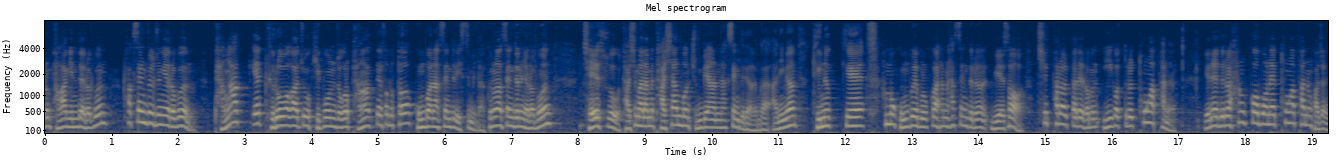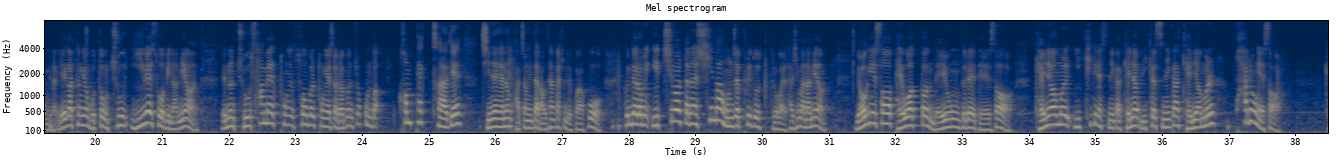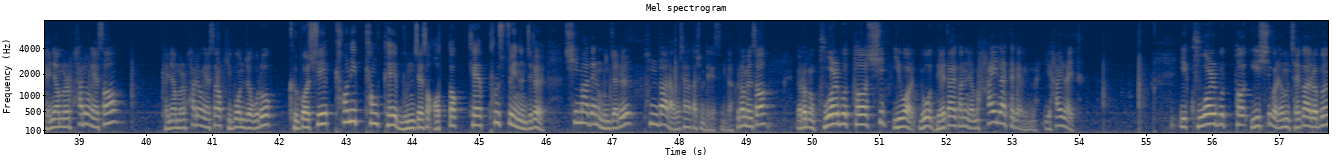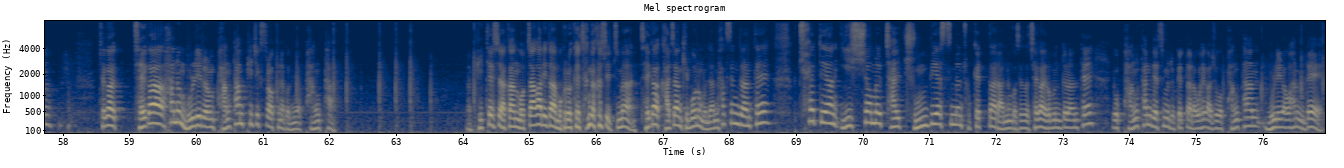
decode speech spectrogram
여름 방학인데 여러분 학생들 중에 여러분 방학에 들어와 가지고 기본적으로 방학 때서부터 공부하는 학생들이 있습니다. 그런 학생들은 여러분 재수, 다시 말하면 다시 한번 준비하는 학생들이라든가 아니면 뒤늦게 한번 공부해 볼까 하는 학생들을 위해서 7, 8월 달에 여러분 이것들을 통합하는 얘네들을 한꺼번에 통합하는 과정입니다. 얘 같은 경우 보통 주 2회 수업이라면 얘는 주 3회 통, 수업을 통해서 여러분 조금 더 컴팩트하게 진행하는 과정이다라고 생각하시면 될 것 같고 근데 여러분 이 7월 달에는 심화 문제 풀이도 들어가요. 다시 말하면 여기서 배웠던 내용들에 대해서 개념을 익히긴 했으니까 개념 익혔으니까 개념을 활용해서 개념을 활용해서 개념을 활용해서 기본적으로 그것이 편입 형태의 문제에서 어떻게 풀 수 있는지를 심화되는 문제를 푼다라고 생각하시면 되겠습니다. 그러면서 여러분 9월부터 12월 요 네 달간은 여러분 하이라이트가 여기입니다. 이 하이라이트. 이 9월부터 이 10월 여러분 제가 여러분 제가 제가 하는 물리를 방탄 피직스라고 표현하거든요. 방탄. BTS 약간 뭐 짜가리다 뭐 그렇게 생각할 수 있지만 제가 가장 기본은 뭐냐면 학생들한테 최대한 이 시험을 잘 준비했으면 좋겠다라는 것에서 제가 여러분들한테 요 방탄이 됐으면 좋겠다라고 해가지고 방탄 물리라고 하는데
